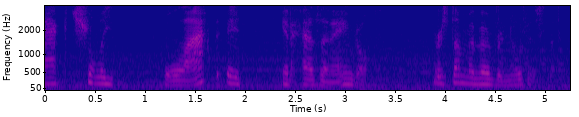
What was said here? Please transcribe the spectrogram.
actually flat. It it has an angle. First time I've ever noticed that.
